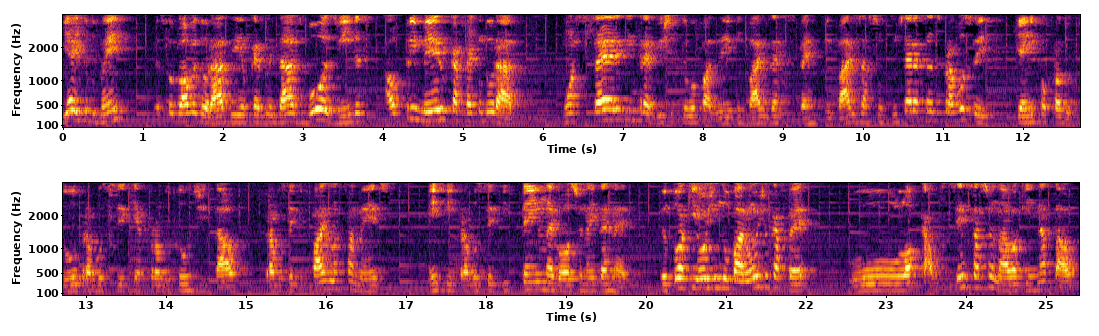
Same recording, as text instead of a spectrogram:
E aí, tudo bem? Eu sou Glauber Dourado e eu quero lhe dar as boas-vindas ao primeiro Café com Dourado. Uma série de entrevistas que eu vou fazer com vários experts em vários assuntos interessantes para você que é infoprodutor, para você que é produtor digital, para você que faz lançamentos, enfim, para você que tem um negócio na internet. Eu estou aqui hoje no Barões do Café, o local sensacional aqui em Natal,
